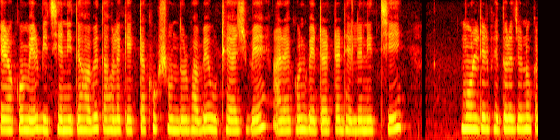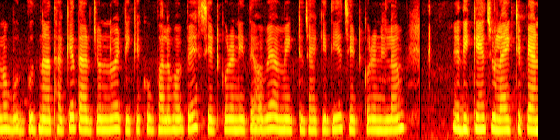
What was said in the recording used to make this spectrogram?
এরকমের বিছিয়ে নিতে হবে, তাহলে কেকটা খুব সুন্দরভাবে উঠে আসবে। আর এখন বেটারটা ঢেলে নিচ্ছি। মোল্ডের ভেতরে যেন কোনো বুদবুদ না থাকে, তার জন্য এটিকে খুব ভালোভাবে সেট করে নিতে হবে। আমি একটু ঝাঁকি দিয়ে সেট করে নিলাম। এদিকে চুলায় একটি প্যান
